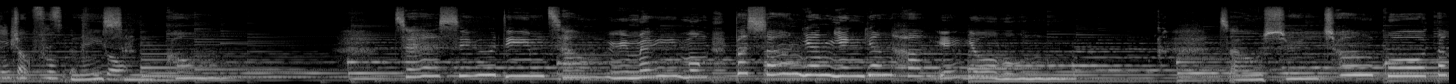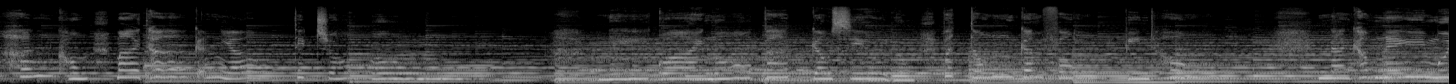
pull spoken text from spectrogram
坚守自己的初衷。这小店就如美梦，不想因应因黑夜用。就算将过得很穷，卖它仅有的种。笑容，不懂跟风变通。难及你没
